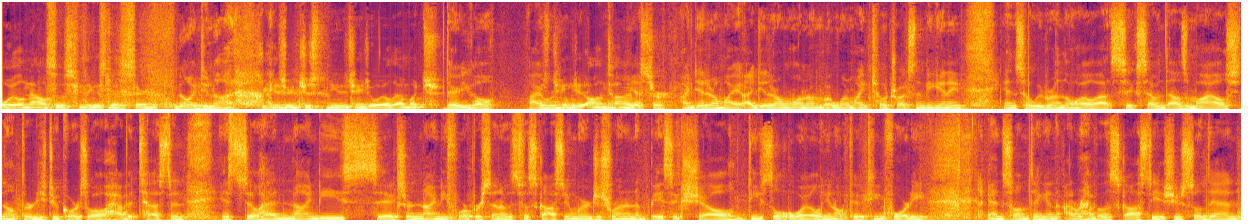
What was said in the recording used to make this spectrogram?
Oil analysis. You think it's necessary? No, I do not. Because you just need to change oil that much. There you go. I Just change it on time. Yes, sir. I did it on my I did it on one of my one of my tow trucks in the beginning, and so we'd run the oil out six seven thousand miles. You know, thirty two quarts of oil, have it tested. It still had ninety six or ninety four percent of its viscosity, and we were just running a basic Shell diesel oil. You know, fifteen forty, and so I'm thinking I don't have a viscosity issue. So then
